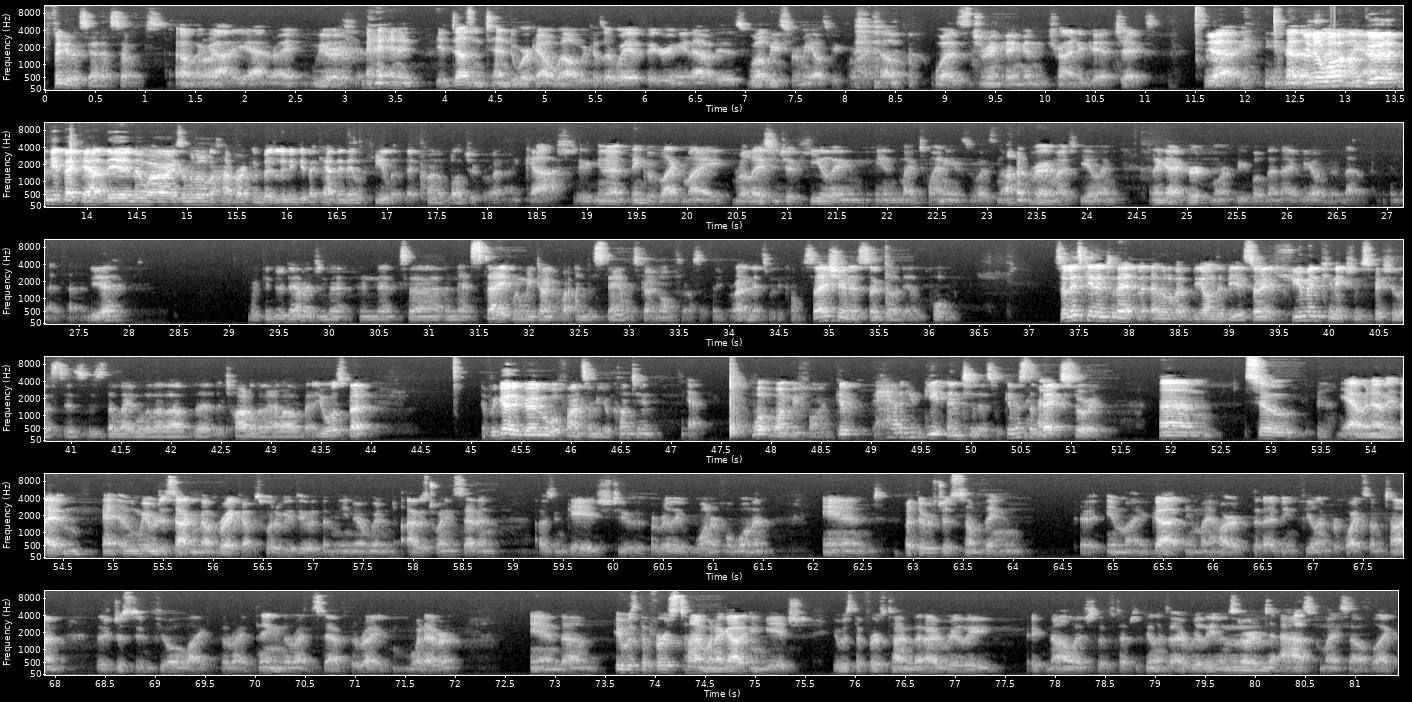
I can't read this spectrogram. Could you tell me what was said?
figure this out ourselves. Oh my Right. god, yeah, right. We're and it, it doesn't tend to work out well because our way of figuring it out is well, at least for me, I'll speak for myself, was drinking and trying to get chicks. Yeah. you know, You know what? I'm good. I can get back out there. No worries. I'm a little bit heartbroken, but let me get back out there. That'll heal it. That kind of logic, right? my gosh, you know, think of like my relationship healing in my twenties was not very much healing. I think I hurt more people than I healed in that in that time. Yeah. we can do damage in that in that uh, in that state when we don't quite understand what's going on for us. I think, right, and that's where the conversation is so goddamn important. So let's get into that a little bit beyond the beer. So human connection specialist is, is the label that I love, the, the title that I love about yours. But if we go to Google, we'll find some of your content. Yeah. What won't we find? Give, how did you get into this? Give us the backstory. Um, so yeah, when I was, I, and we were just talking about breakups. What do we do with them? You know, when I was 27, I was engaged to a really wonderful woman, and but there was just something in my gut, in my heart, that I'd been feeling for quite some time. That it just didn't feel like the right thing, the right step, the right whatever. And um, it was the first time when I got engaged. It was the first time that I really acknowledged those types of feelings. I really even started Mm. to ask myself, like,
